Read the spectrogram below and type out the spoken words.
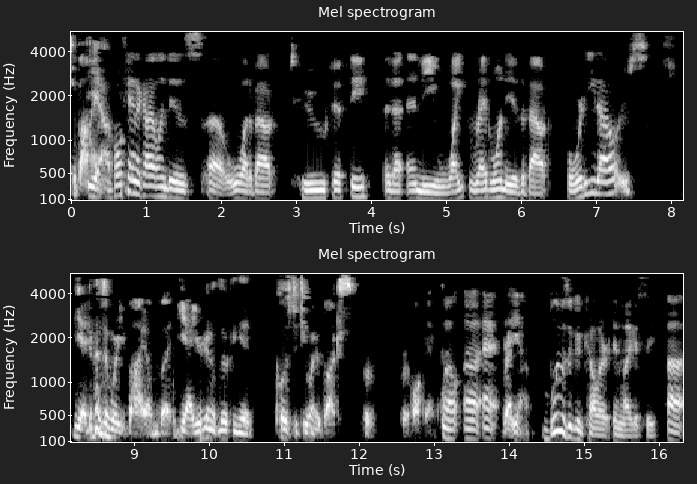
to buy. Yeah, Volcanic Island is uh, what about two fifty, and the white red one is about forty dollars. Yeah, it depends on where you buy them, but yeah, you're gonna looking at close to 200 bucks for, for a volcanic. Well, uh, Right. yeah, blue is a good color in Legacy, uh,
